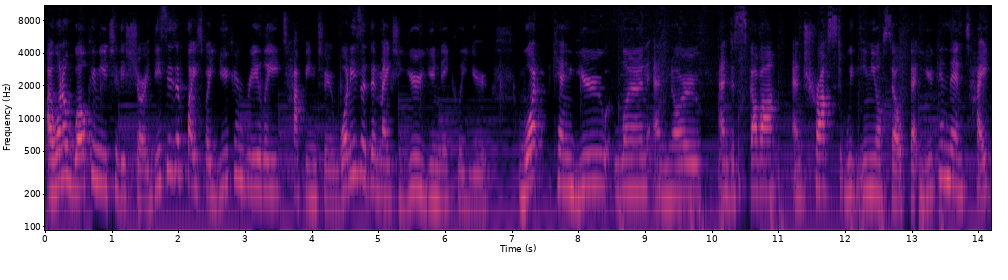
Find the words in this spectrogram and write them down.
I want to welcome you to this show. This is a place where you can really tap into what is it that makes you uniquely you? What can you learn and know and discover and trust within yourself that you can then take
